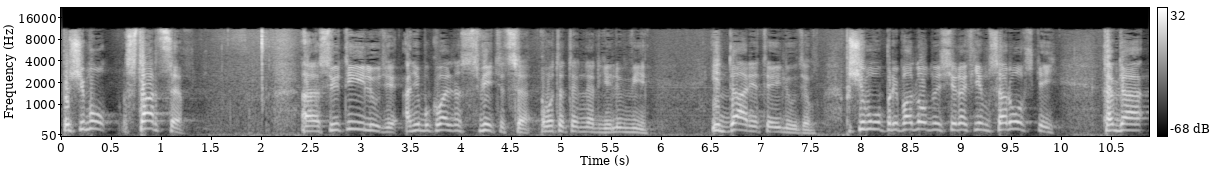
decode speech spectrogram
Почему старцы, святые люди, они буквально светятся вот этой энергией любви и дарит ей людям. Почему преподобный Серафим Саровский, когда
